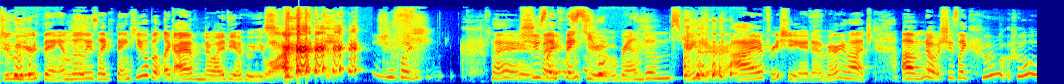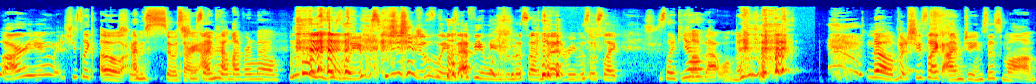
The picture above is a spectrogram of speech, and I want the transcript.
do your thing. And Lily's like, thank you, but like, I have no idea who you are. She's like, thanks. She's like, thank you, random stranger. I appreciate it very much. Um, no, but she's like, who who are you? And she's like, oh, She- I'm so sorry. She's like, I'm you'll never know. Just leaves. she just leaves. Effie leaves in the sunset. And Remus is like, She's like, yeah. love that woman. no, but she's like, I'm James's mom.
